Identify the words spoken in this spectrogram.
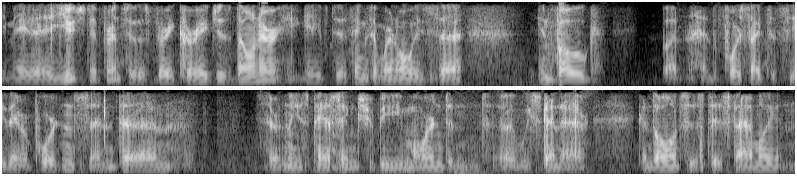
He made a huge difference. It was a very courageous donor. He gave to things that weren't always uh, in vogue, but had the foresight to see their importance. And um, certainly, his passing should be mourned, and uh, we extend our condolences to his family and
